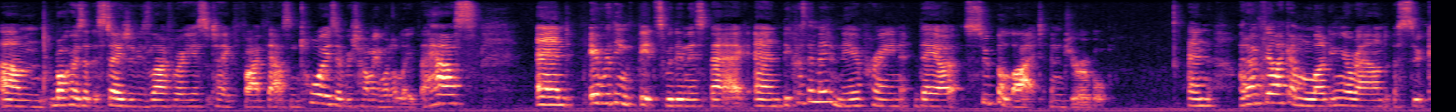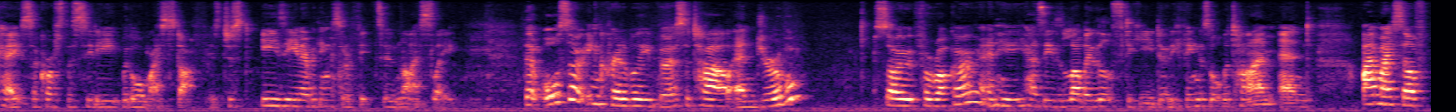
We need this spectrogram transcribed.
Um, Rocco's at the stage of his life where he has to take 5,000 toys every time we want to leave the house. And everything fits within this bag, and because they're made of neoprene, they are super light and durable. And I don't feel like I'm lugging around a suitcase across the city with all my stuff. It's just easy and everything sort of fits in nicely. They're also incredibly versatile and durable. So for Rocco, and he has these lovely little sticky dirty fingers all the time, and I myself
